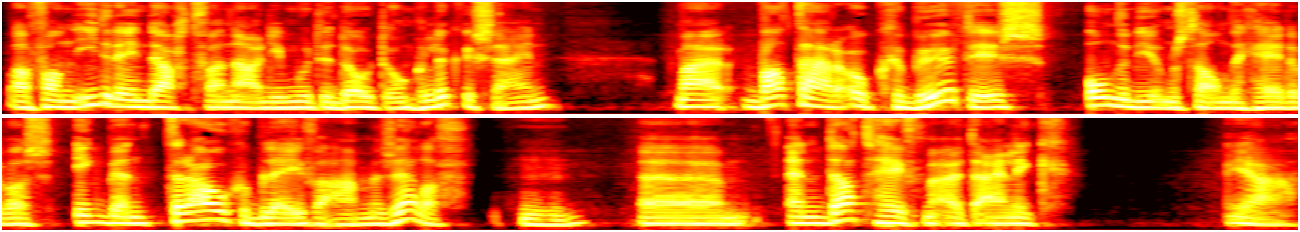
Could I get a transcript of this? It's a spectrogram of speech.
Waarvan iedereen dacht van nou die moeten doodongelukkig zijn. Maar wat daar ook gebeurd is onder die omstandigheden was ik ben trouw gebleven aan mezelf. Ehm, en dat heeft me uiteindelijk ja,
